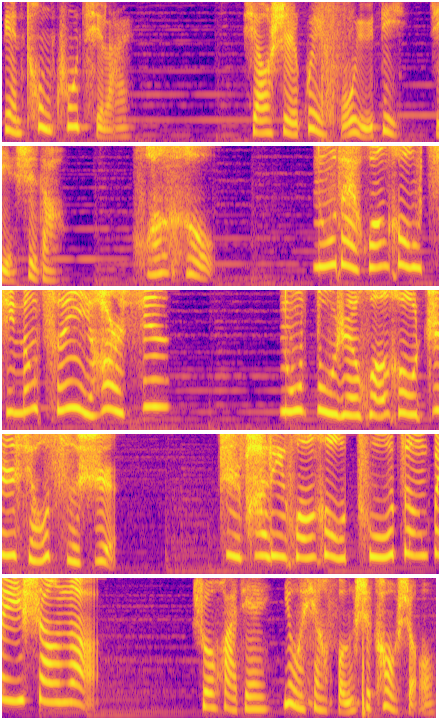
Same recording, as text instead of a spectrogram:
便痛哭起来。萧氏跪伏于地，解释道：“皇后，奴待皇后岂能存以二心？奴不忍皇后知晓此事，只怕令皇后徒增悲伤啊！”说话间，又向冯氏叩首。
